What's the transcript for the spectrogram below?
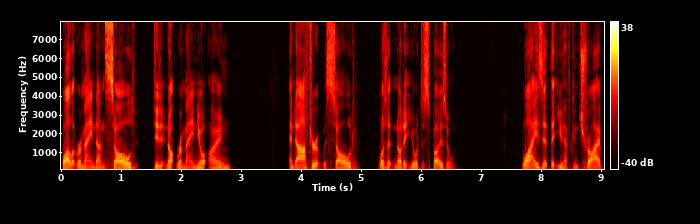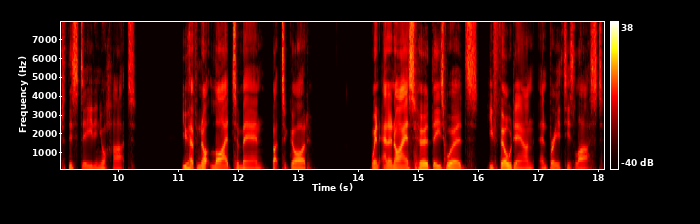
While it remained unsold, did it not remain your own? And after it was sold, was it not at your disposal? Why is it that you have contrived this deed in your heart? You have not lied to man, but to God. When Ananias heard these words, he fell down and breathed his last.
